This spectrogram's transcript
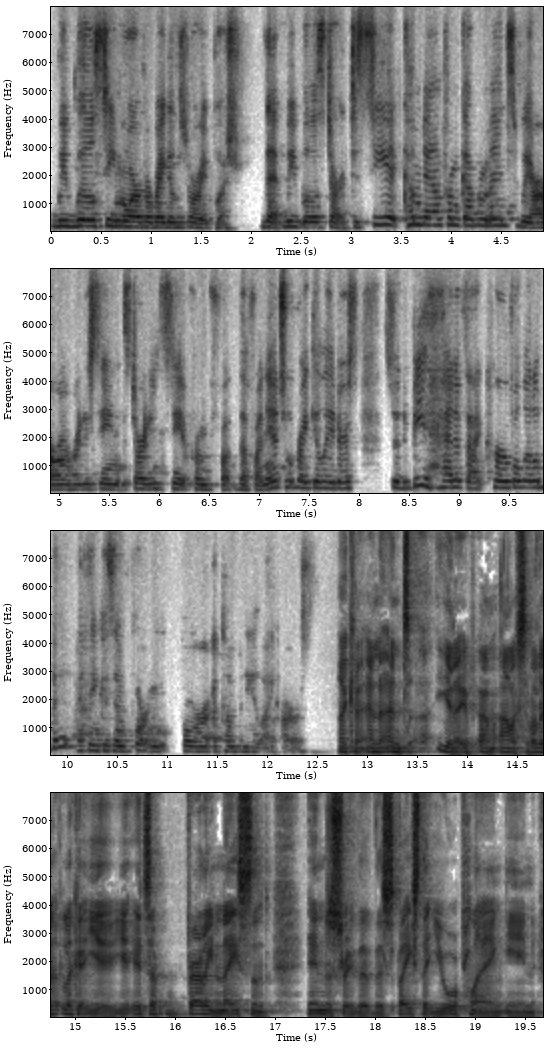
we will see more of a regulatory push that we will start to see it come down from governments. We are already seeing starting to see it from f- the financial regulators. So to be ahead of that curve a little bit, I think is important for a company like ours. Okay, and and uh, you know, if, um, Alex, if I look, look, at you, it's a fairly nascent industry. The the space that you're playing in,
